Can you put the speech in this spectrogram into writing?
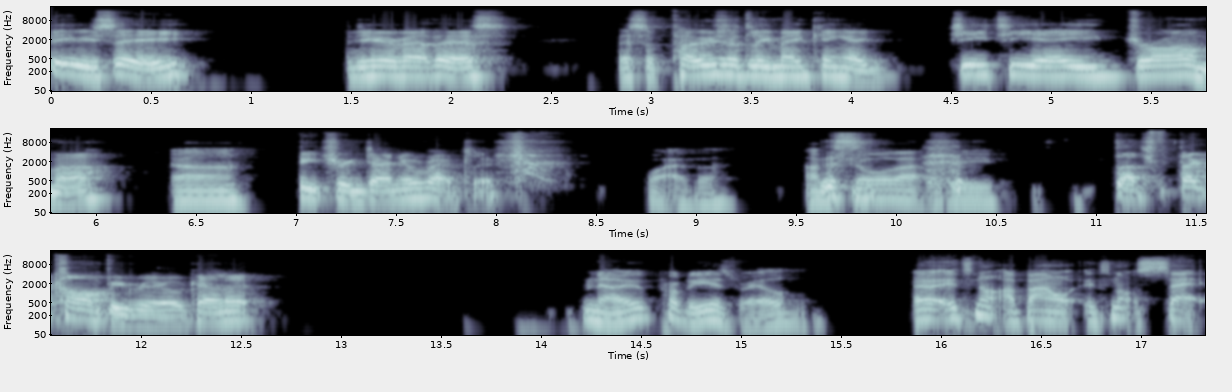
BBC. Did you hear about this? They're supposedly making a GTA drama Uh, featuring Daniel Radcliffe. whatever. I'm This- sure that'll be. That's that can't be real, can it? No, probably is real. Uh, it's not about. It's not set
